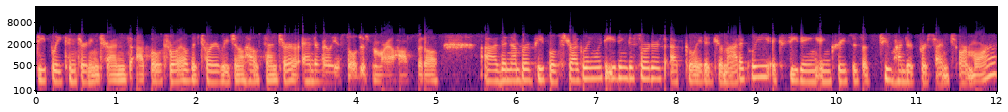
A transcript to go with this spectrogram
deeply concerning trends at both Royal Victoria Regional Health Centre and Orillia Soldiers Memorial Hospital. Uh, the number of people struggling with eating disorders escalated dramatically, exceeding increases of 200% or more.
